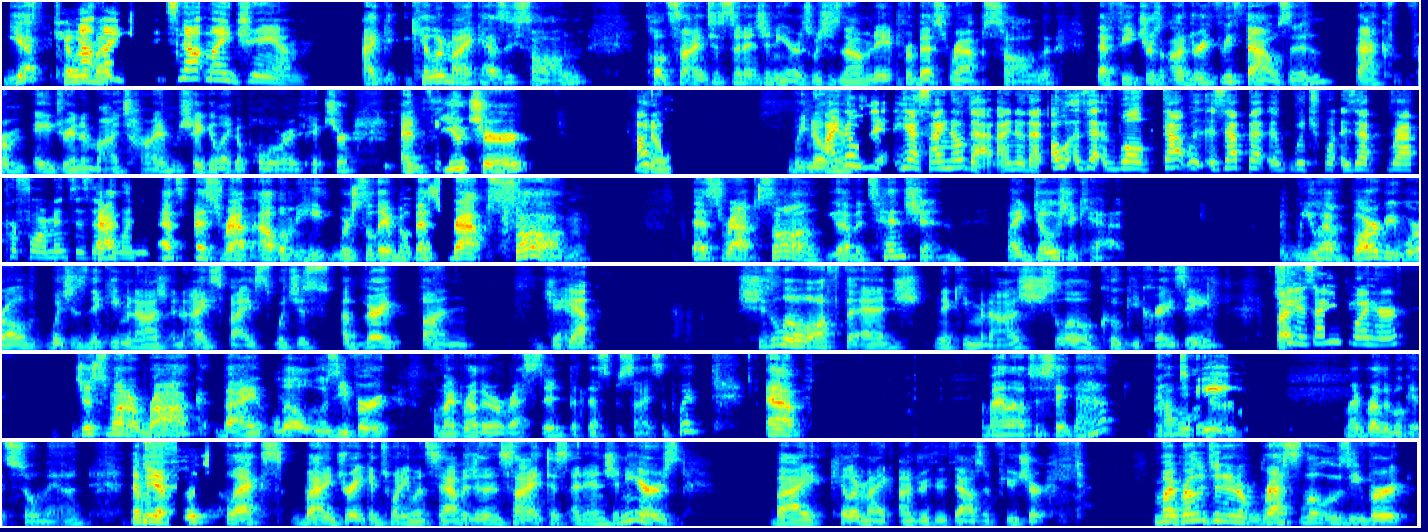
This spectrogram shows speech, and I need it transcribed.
Yeah, Killer Mike. my, it's not my jam. I Killer Mike has a song called Scientists and Engineers, which is nominated for Best Rap Song that features Andre 3000 back from Adrienne and my time, shake it like a Polaroid picture, and Future. You Oh. know, we know I know that. Yes, I know that. I know that. Oh, that. Well, that was. Is that be- uh, which one? Is that rap performance? Is that that's, one? that's Best Rap Album. He we're still there, but Okay. Best Rap Song, Best Rap Song, you have Attention by Doja Cat. You have Barbie World, which is Nicki Minaj and Ice Spice, which is a very fun jam. Yep. She's a little off the edge, Nicki Minaj. She's a little kooky crazy. But she is. I enjoy her. Just Wanna Rock by Lil Uzi Vert, who my brother arrested, but that's besides the point. Um, am I allowed to say that? Probably. My brother will get so mad. Then we have Rich Flex by Drake and 21 Savage, and then Scientists and Engineers by Killer Mike, Andre 3000 Future. My brother didn't arrest Lil Uzi Vert.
